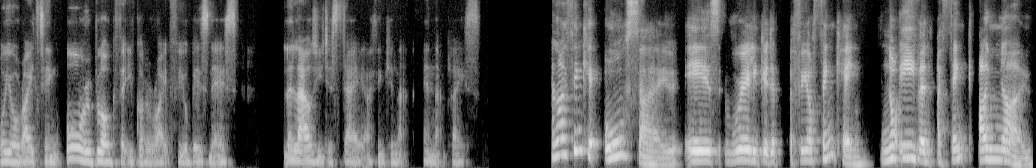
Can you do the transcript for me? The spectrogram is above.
or your writing or a blog that you've got to write for your business allows you to stay i think in that in that place and I think it also is really good for your thinking. Not even, I think, I know,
